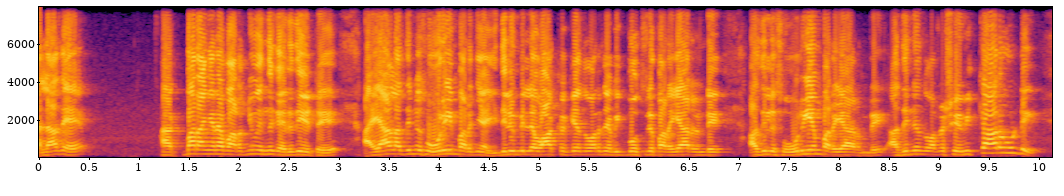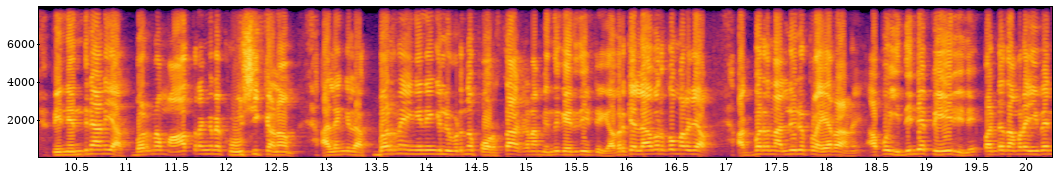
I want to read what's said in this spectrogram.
അല്ലാതെ അക്ബർ അങ്ങനെ പറഞ്ഞു എന്ന് കരുതിയിട്ട് അയാൾ അതിന് സോറിയും പറഞ്ഞ ഇതിലും വലിയ വാക്കൊക്കെ എന്ന് പറഞ്ഞ ബിഗ് ബോസിൽ പറയാറുണ്ട്. അതിൽ സോറിയം പറയാറുണ്ട്. അതിനെന്ന് പറഞ്ഞാൽ ക്ഷമിക്കാറുമുണ്ട്. പിന്നെ എന്തിനാണ് ഈ അക്ബറിനെ മാത്രം ഇങ്ങനെ ക്രൂശിക്കണം? അല്ലെങ്കിൽ അക്ബറിനെ എങ്ങനെയെങ്കിലും ഇവിടുന്ന് പുറത്താക്കണം എന്ന് കരുതിയിട്ട്. അവർക്ക് എല്ലാവർക്കും അറിയാം. അക്ബർ നല്ലൊരു പ്ലെയറാണ് അപ്പോൾ ഇതിന്റെ പേരിൽ പണ്ട് നമ്മുടെ ഇവൻ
